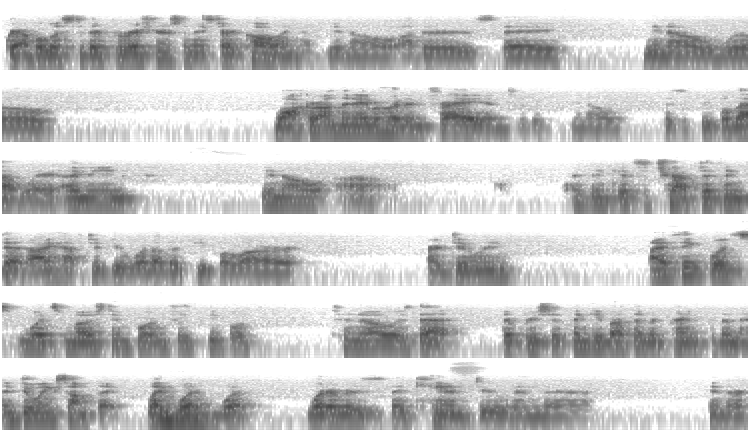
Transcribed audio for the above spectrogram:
grab a list of their parishioners and they start calling them. You know, others they, you know, will walk around the neighborhood and pray and sort of, you know, visit people that way. I mean, you know, uh, I think it's a trap to think that I have to do what other people are are doing. I think what's what's most important for the people to know is that their priests are thinking about them and praying for them and doing something like what what whatever it is they can do in their in their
